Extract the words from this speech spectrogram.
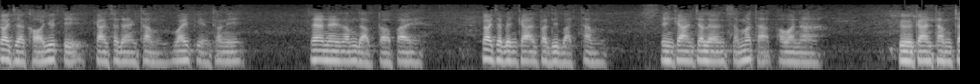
ก็จะขอยุติการแสดงธรรมไว้เพียงเท่านี้ และในลำดับต่อไป ก็จะเป็นการปฏิบัติธรรม เป็นการเจริญสมถะภาวนา คือการทำใจ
